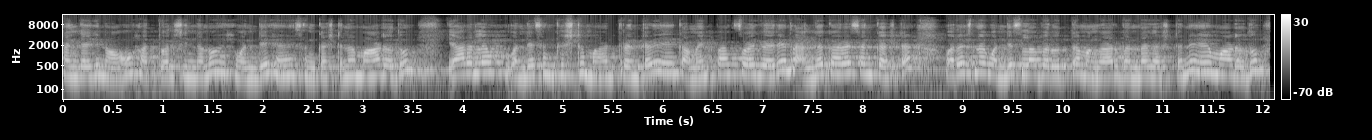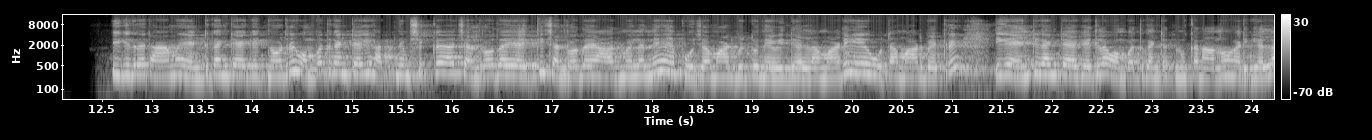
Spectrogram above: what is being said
ಹಾಗಾಗಿ ನಾವು ಹತ್ತು ವರ್ಷದಿಂದನೂ ಒಂದೇ ಸಂಕಷ್ಟನ ಮಾಡೋದು. ಯಾರೆಲ್ಲ ಒಂದೇ ಸಂಕಷ್ಟ ಮಾಡ್ತಾರೆ ಅಂತೇಳಿ ಕಮೆಂಟ್ ಬಾಕ್ಸ್ ಒಳಗೆ ಹೇಳಿ ಅಂದರೆ ಅಂಗಕಾರ ಸಂಕಷ್ಟ, ವರ್ಷನಾಗ ಒಂದೇ ಸಲ ಬರುತ್ತೆ ಮಂಗಾರ ಬಂದಾಗ ಅಷ್ಟೇ ಮಾಡೋದು. ಈಗಿದ್ರೆ ಟೈಮ್ ಎಂಟು ಗಂಟೆ ಆಗೈತೆ ನೋಡ್ರಿ. ಒಂಬತ್ತು ಗಂಟೆ ಆಗಿ ಹತ್ತು ನಿಮಿಷಕ್ಕೆ ಚಂದ್ರೋದಯ ಐತಿ. ಚಂದ್ರೋದಯ ಆದ್ಮೇಲೆ ಪೂಜೆ ಮಾಡಿಬಿಟ್ಟು ನೈವೇದ್ಯ ಎಲ್ಲ ಮಾಡಿ ಊಟ ಮಾಡ್ಬೇಕ್ರಿ. ಈಗ ಎಂಟು ಗಂಟೆ ಆಗೈತಲ್ಲ, ಒಂಬತ್ತು ಗಂಟೆ ತನಕ ನಾನು ಅಡುಗೆ ಎಲ್ಲ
